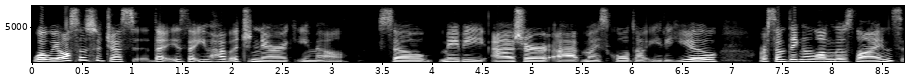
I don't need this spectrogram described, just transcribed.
What we also suggest that is that you have a generic email. So maybe azure at myschool.edu or something along those lines,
